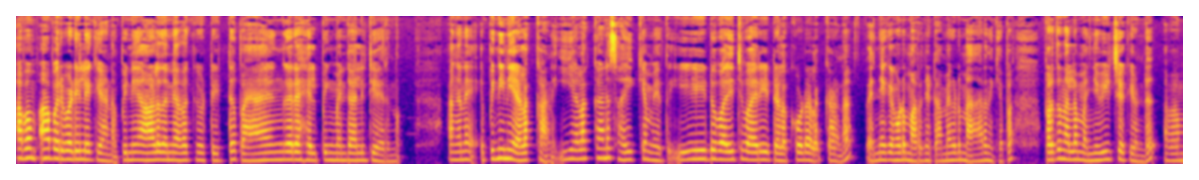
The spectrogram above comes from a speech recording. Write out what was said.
അപ്പം ആ പരിപാടിയിലേക്കാണ്. പിന്നെ ആൾ തന്നെ അതൊക്കെ ഇട്ടിട്ട് ഭയങ്കര ഹെൽപ്പിംഗ് മെന്റാലിറ്റി ആയിരുന്നു. അങ്ങനെ പിന്നെ ഇനി ഇളക്കാണ്. ഈ ഇളക്കാണ് സഹിക്കാൻ മേത്ത്. ഈട് വലിച്ച് വാരിയിട്ട് ഇളക്കോടെ ഇളക്കാണ്. എന്നെയൊക്കെ അങ്ങോട്ട് മറിഞ്ഞിട്ട് അമ്മ അങ്ങോട്ട് മാറി നിൽക്കുക. അപ്പം പുറത്ത് നല്ല മഞ്ഞുവീഴ്ചയൊക്കെ ഉണ്ട്. അപ്പം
